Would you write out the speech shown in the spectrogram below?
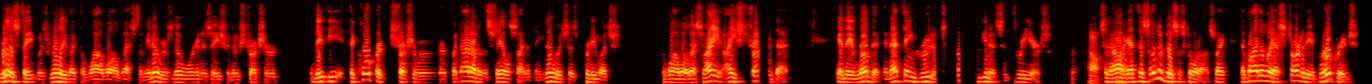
real estate was really like the wild, wild west. I mean, there was no organization, no structure. The, the, the corporate structure, were, but not out of the sales side of things. It was just pretty much the wild, wild west. So I, I structured that and they loved it. And that thing grew to units in three years. Oh, so now wow. I got this other business going on. So I, and by the way, I started a brokerage,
